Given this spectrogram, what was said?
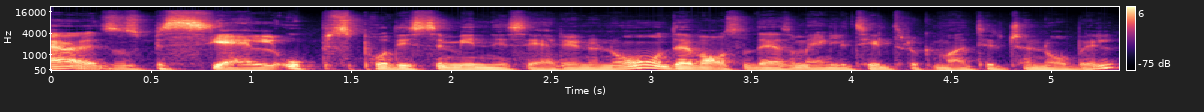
er litt sånn spesiell obs på disse miniseriene nå, og det var også det som egentlig tiltrukket meg til Tsjernobyl.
